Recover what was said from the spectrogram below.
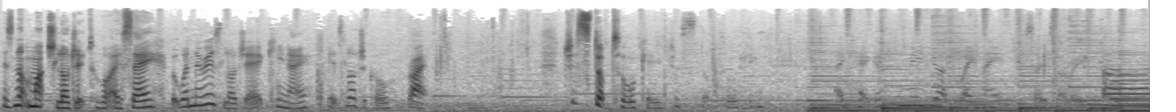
there's not much logic to what I say, but when there is logic, you know, it's logical. Right. Just stop talking, just stop talking. Okay, going to move you out the way, mate. So sorry. Uh,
